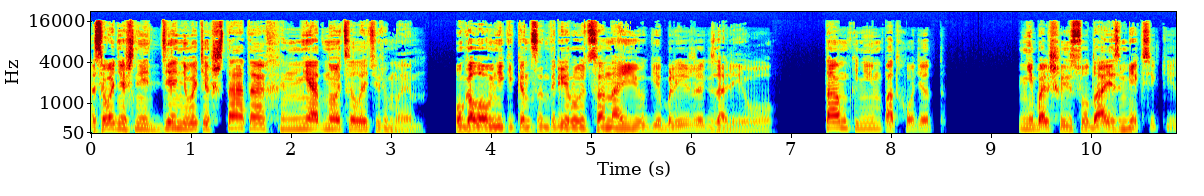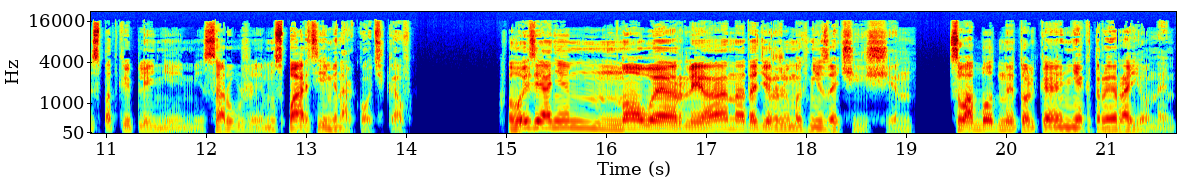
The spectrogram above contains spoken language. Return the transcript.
На сегодняшний день в этих штатах ни одной целой тюрьмы. Уголовники концентрируются на юге, ближе к заливу. Там к ним подходят Небольшие суда из Мексики с подкреплениями, с оружием, с партиями наркотиков. В Луизиане Новый Орлеан от одержимых не зачищен. Свободны только некоторые районы.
